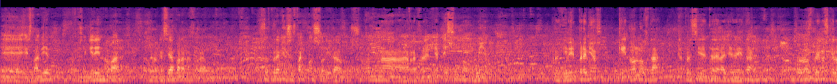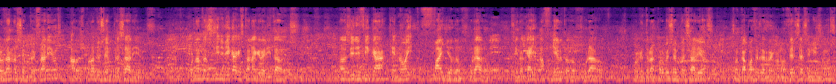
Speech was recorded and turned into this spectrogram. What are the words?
eh, está bien, se quiere innovar, pero que sea para mejorar. Estos premios están consolidados, son una referencia, es un orgullo recibir premios que no los da el presidente de la Generalitat. Son los premios que los dan los empresarios a los propios empresarios. Por tanto, eso significa que están acreditados. No significa que no hay fallo del jurado, sino que hay acierto del jurado porque entre los propios empresarios son capaces de reconocerse a sí mismos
